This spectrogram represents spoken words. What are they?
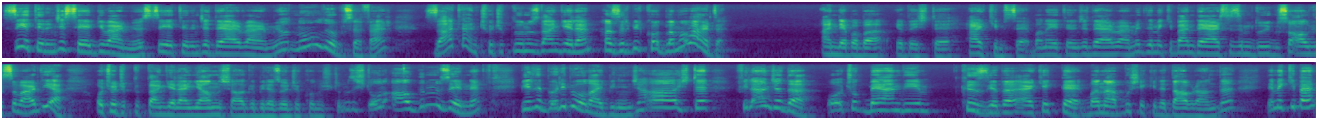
Size yeterince sevgi vermiyor, size yeterince değer vermiyor. Ne oluyor bu sefer? Zaten çocukluğunuzdan gelen hazır bir kodlama vardı. Anne baba ya da işte her kimse bana yeterince değer vermedi. Demek ki ben değersizim duygusu algısı vardı ya. O çocukluktan gelen yanlış algı biraz önce konuştuğumuz. İşte o algının üzerine bir de böyle bir olay binince aa işte filanca da o çok beğendiğim kız ya da erkek de bana bu şekilde davrandı. Demek ki ben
